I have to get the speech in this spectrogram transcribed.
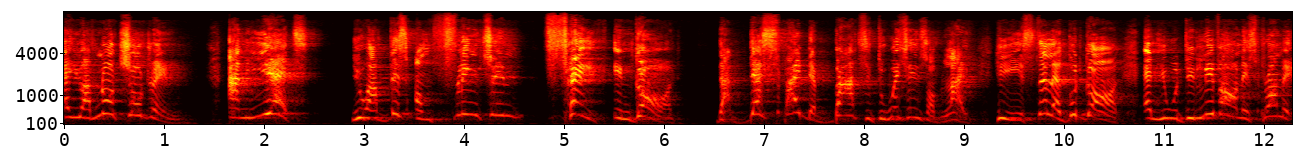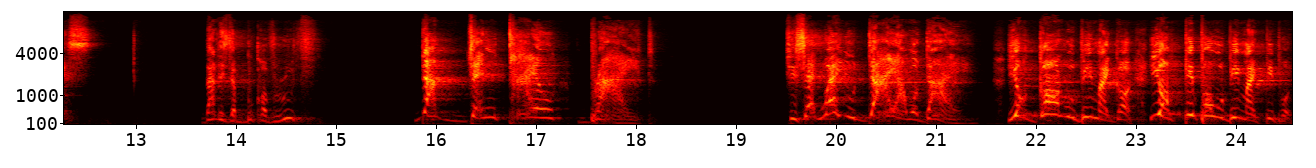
and you have no children, and yet you have this unflinching faith in God that despite the bad situations of life, He is still a good God and He will deliver on His promise. That is the book of Ruth. That Gentile bride. She said, Where you die, I will die. Your God will be my God. Your people will be my people.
